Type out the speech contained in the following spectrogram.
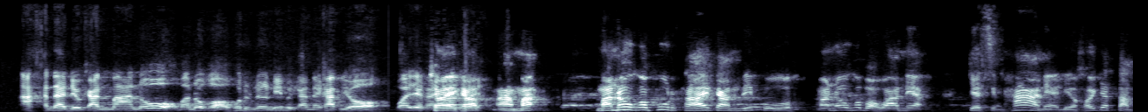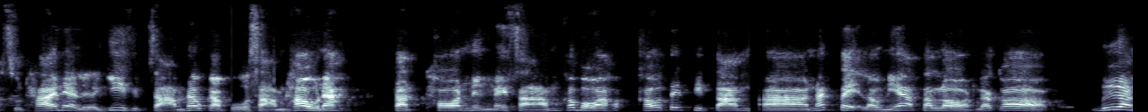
ๆอะขณะเดียวกันมาโน่มาโน่ก็ออกมาพูดถึงเรื่องนี้เหมือนกันนะครับโยว่ายังไงใช่ครับางอะมามาโน่ก็พูดคล้ายกันพี่ปูมาโน่ก็บอกว่าเนี่ย75เนี่ยเดี๋ยวเขาจะตัดสุดท้ายเนี่ยเหลือ 23 เท่ากับโหสามเท่านะตัดทอนหนึ่งในสามเขาบอกว่าเขาติดตามอ่านักเตะเหล่านี้ตลอดแล้วก็เบื้อง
